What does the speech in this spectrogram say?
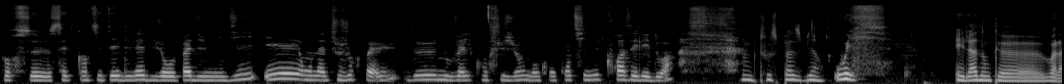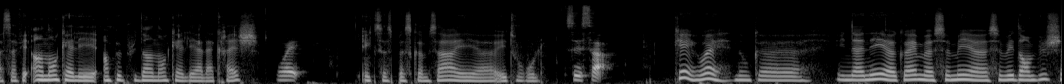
pour ce- cette quantité de lait du repas du midi. Et on n'a toujours pas eu de nouvelles confusions. Donc on continue de croiser les doigts. Donc tout se passe bien. Oui, Et là, donc euh, voilà, ça fait un an qu'elle est, un peu plus d'un an qu'elle est à la crèche ouais, et que ça se passe comme ça et, euh, et tout roule. c'est ça. Ok, ouais, donc euh, une année quand même semée, semée d'embûches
